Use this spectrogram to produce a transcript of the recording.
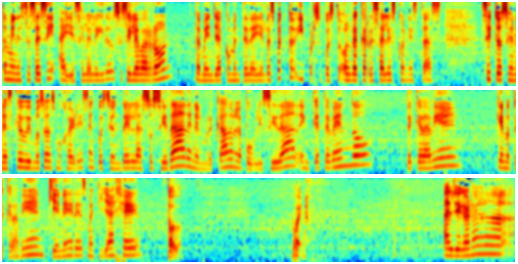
También está Ceci, a ella se la he leído. Cecilia Barrón, también ya comenté de ella al respecto. Y por supuesto Olga Carrizales con estas situaciones que vivimos las mujeres en cuestión de la sociedad, en el mercado, en la publicidad, en qué te vendo, te queda bien, qué no te queda bien, quién eres, maquillaje, todo. Bueno, al llegar a,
